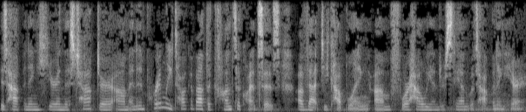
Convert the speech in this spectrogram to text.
is happening here in this chapter? Um, and importantly, talk about the consequences of that decoupling um, for how we understand what's happening here.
